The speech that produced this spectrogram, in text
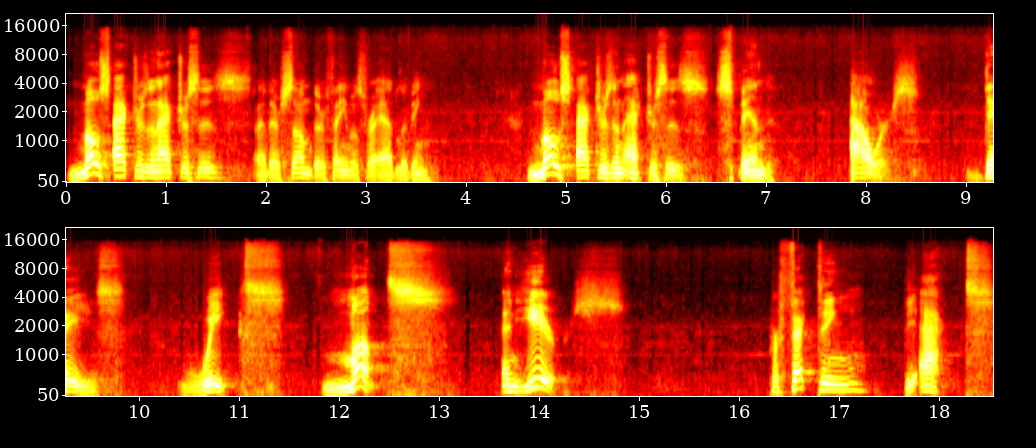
Most actors and actresses, and there's some that are famous for ad libbing, most actors and actresses spend hours, days, weeks, months, and years perfecting the act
